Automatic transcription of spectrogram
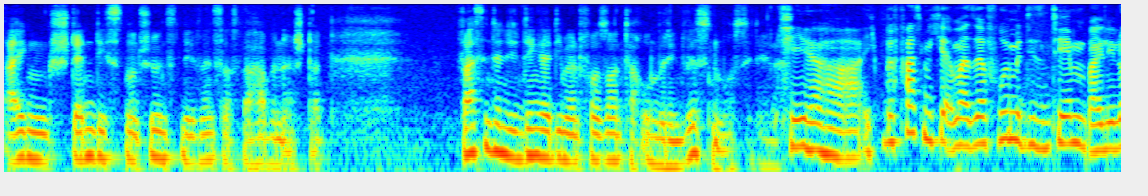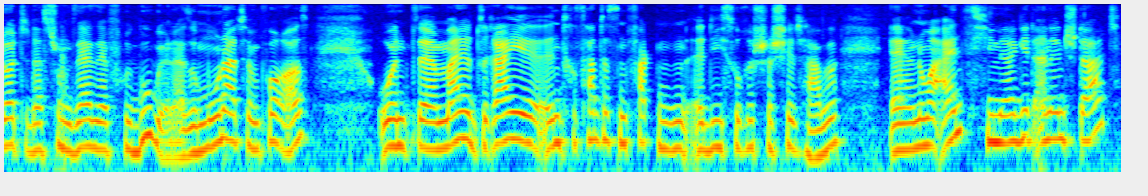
eigenständigsten und schönsten Events, das wir haben in der Stadt. Was sind denn die Dinge, die man vor Sonntag unbedingt wissen muss? Tja, ich befasse mich ja immer sehr früh mit diesen Themen, weil die Leute das schon sehr, sehr früh googeln, also Monate im Voraus. Und äh, meine drei interessantesten Fakten, äh, die ich so recherchiert habe. Äh, Nummer eins, China geht an den Start.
